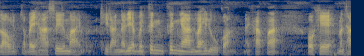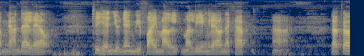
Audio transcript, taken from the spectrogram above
เราจะไปหาซื้อใหม่ทีหลังนะเนี่ยเป็นขึ้นขึ้นงานไว้ให้ดูก่อนนะครับ ว่าโอเค มันทำงานได้แล้ว ที่เห็นอยู่เนี่ยมีไฟมามาเลี้ยงแล้วนะครับอ่า แล้วก็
